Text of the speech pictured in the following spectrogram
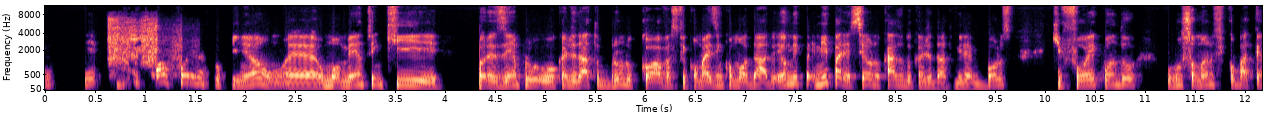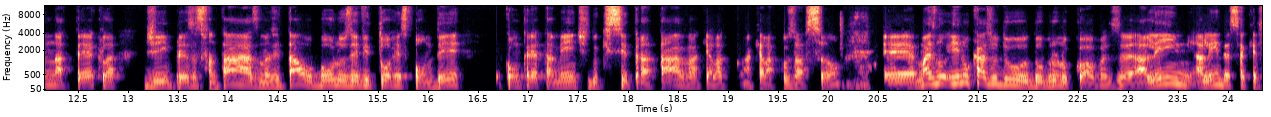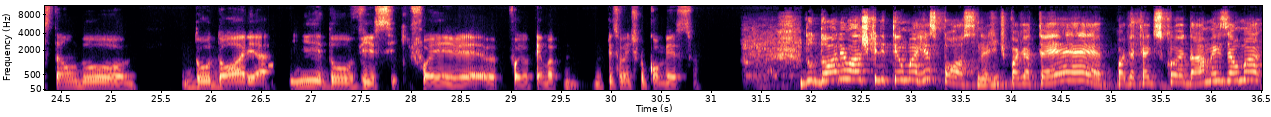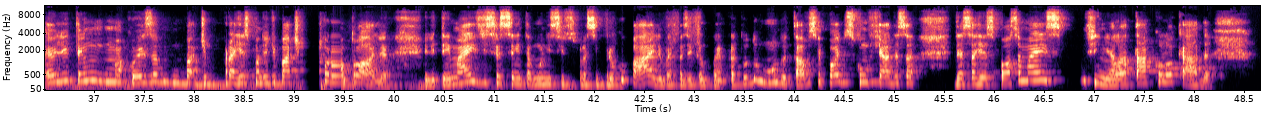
qual foi, na sua opinião, é, o momento em que por exemplo, o candidato Bruno Covas ficou mais incomodado. Eu me, me pareceu, no caso do candidato Guilherme Boulos, que foi quando o Russomano ficou batendo na tecla de empresas fantasmas e tal. O Boulos evitou responder concretamente do que se tratava aquela, aquela acusação. É, mas no, e no caso do, do Bruno Covas, além, além dessa questão do, do Dória e do vice, que foi, foi o tema principalmente no começo. Do Dória, eu acho que ele tem uma resposta, né? A gente pode até, pode até discordar, mas é uma, ele tem uma coisa para responder de bate-pronto. Olha, ele tem mais de 60 municípios para se preocupar, ele vai fazer campanha para todo mundo e tal. Você pode desconfiar dessa, dessa resposta, mas, enfim, ela está colocada.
